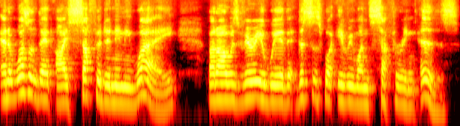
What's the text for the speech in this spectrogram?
and it wasn't that I suffered in any way, but I was very aware that this is what everyone's suffering is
